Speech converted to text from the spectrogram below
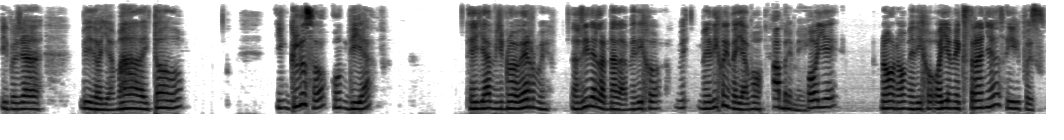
Y pues ya videollamada y todo. Incluso un día ella vino a verme, así de la nada, me dijo, me, me dijo y me llamó, Ábreme. oye, no, no, me dijo, oye, ¿me extrañas? Y pues,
